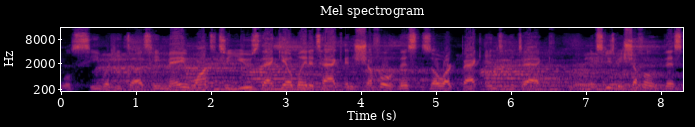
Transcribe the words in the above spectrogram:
We'll see what he does. He may want to use that Gale Blade attack and shuffle this Zoroark back into the deck. Excuse me, shuffle this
